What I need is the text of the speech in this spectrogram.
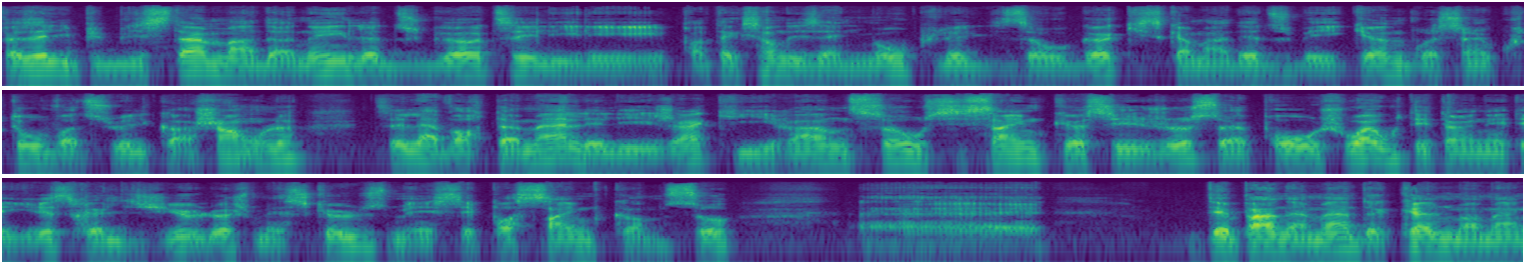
Faisait les publicités à un moment donné du gars, tu sais, les, protections des animaux, puis là, il disait au gars qui se commandait du bacon, voici un couteau, va tuer le cochon. Là. Tu sais, l'avortement, les gens qui rendent ça aussi simple que c'est juste pro-choix ou tu es un intégriste religieux, là, je m'excuse, mais c'est pas simple comme ça. Euh, dépendamment de quel moment.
